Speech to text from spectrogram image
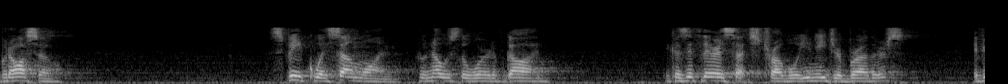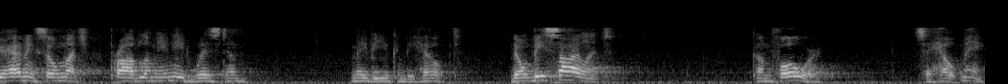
but also speak with someone who knows the Word of God. Because if there is such trouble, you need your brothers. If you're having so much problem, you need wisdom. Maybe you can be helped. Don't be silent. Come forward. Say, Help me.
